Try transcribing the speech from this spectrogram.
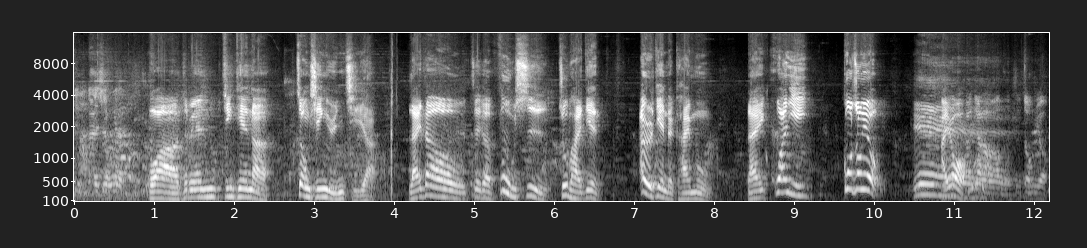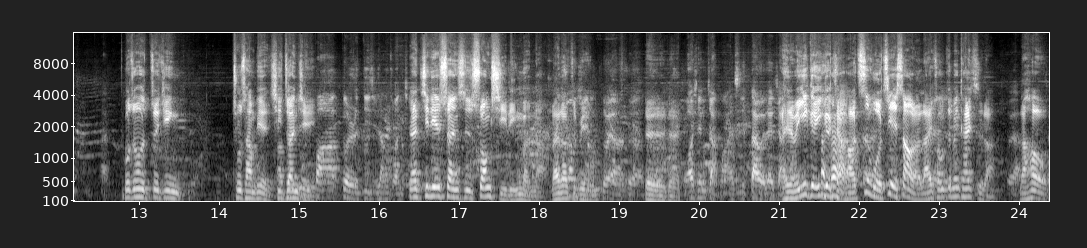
弟、带兄弟？哇，这边今天呢，众星云集啊，来到这个富士猪排店二店的开幕，来欢迎郭宗佑。耶！哎呦，大家好，我是忠佑。郭宗佑最近出唱片，新专辑，发个人第几张专辑。那今天算是双喜临门了，来到这边。对啊，对啊。对对对。我要先讲吗？还是待会再讲？哎，一个一个讲好，自我介绍了，来从这边开始了。然后，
